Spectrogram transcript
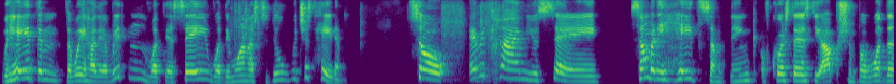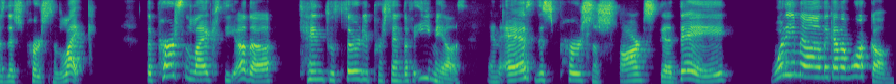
We hate them the way how they're written, what they say, what they want us to do. We just hate them. So every time you say, somebody hates something, of course, there's the option, but what does this person like? The person likes the other 10 to 30% of emails. And as this person starts their day, what email are they going to work on?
